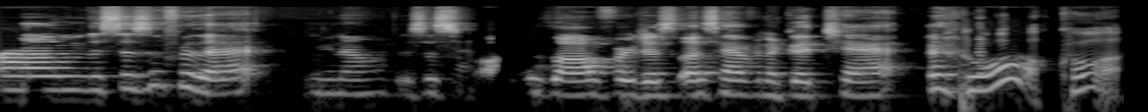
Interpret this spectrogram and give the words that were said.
um, this isn't for that. You know, this is, this is all for just us having a good chat. cool, cool.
